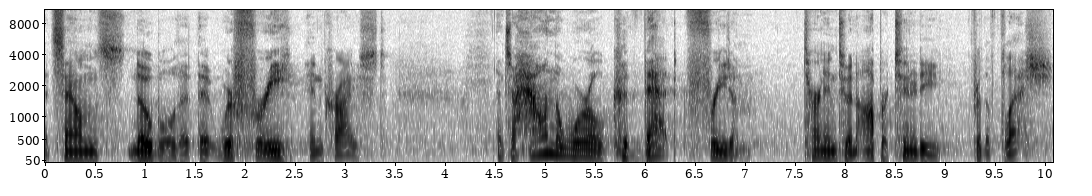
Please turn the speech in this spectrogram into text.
It sounds noble that, that we're free in Christ. And so, how in the world could that freedom turn into an opportunity for the flesh?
